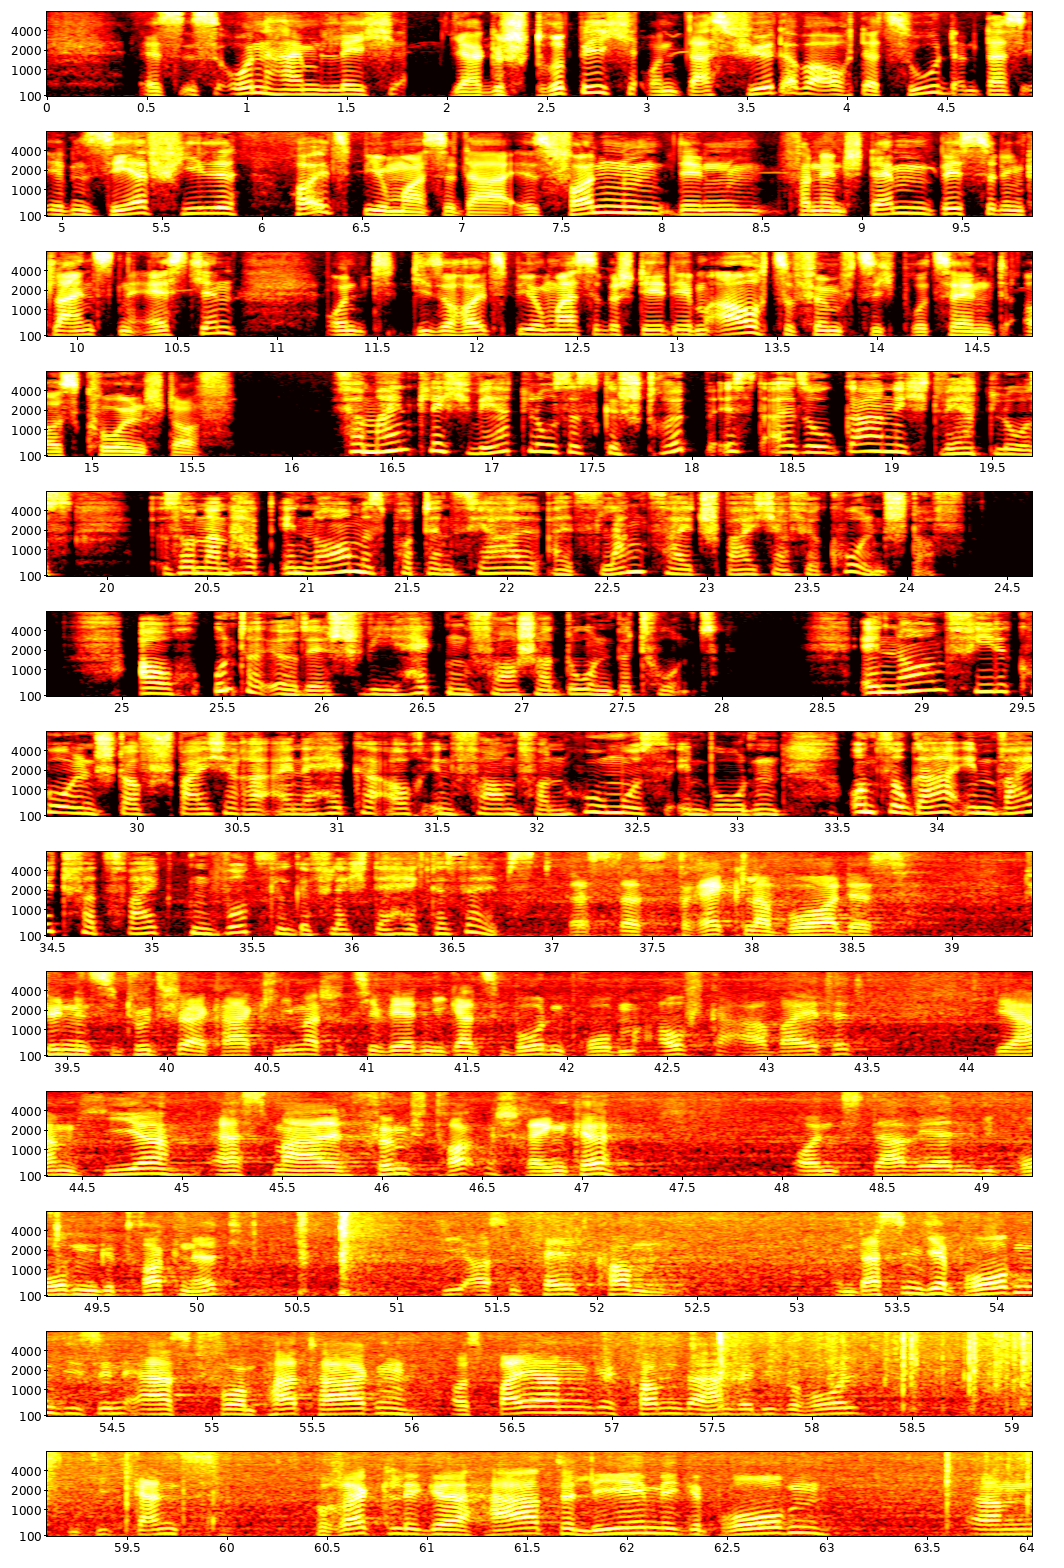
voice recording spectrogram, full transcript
Es ist unheimlich ja, gestrüppig und das führt aber auch dazu, dass eben sehr viel Holzbiomasse da ist, von den, von den Stämmen bis zu den kleinsten Ästchen. Und diese Holzbiomasse besteht eben auch zu 50 Prozent aus Kohlenstoff. Vermeintlich wertloses Gestrüpp ist also gar nicht wertlos, sondern hat enormes Potenzial als Langzeitspeicher für Kohlenstoff. Auch unterirdisch, wie Heckenforscher Dohn betont. Enorm viel Kohlenstoff speichere eine Hecke auch in Form von Humus im Boden und sogar im weit verzweigten Wurzelgeflecht der Hecke selbst. Das ist das Drecklabor des Thünen-Instituts für Agrarklimaschutz. Hier werden die ganzen Bodenproben aufgearbeitet. Wir haben hier erstmal fünf Trockenschränke und da werden die Proben getrocknet, die aus dem Feld kommen. Und das sind hier Proben, die sind erst vor ein paar Tagen aus Bayern gekommen, da haben wir die geholt. Das sind ganz bröcklige, harte, lehmige Proben, ähm,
